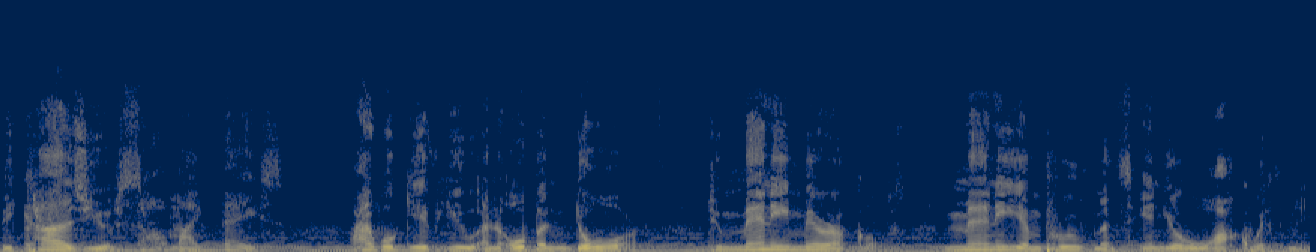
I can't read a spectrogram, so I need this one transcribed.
because you have saw my face, I will give you an open door to many miracles many improvements in your walk with me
